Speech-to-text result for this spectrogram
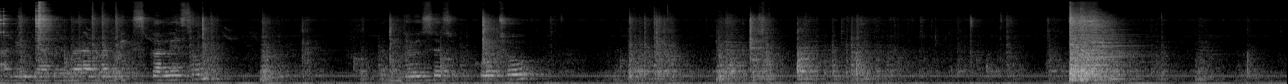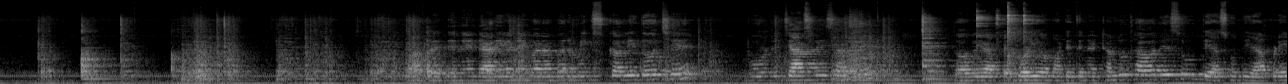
આવી રીતે આપણે બરાબર મિક્સ કરી લઈશું. તમે જોઈ શકો છો તો આપણે તેને ડાળીઓને બરાબર મિક્સ કરી લીધો છે ગોળની ચાસણી સાથે. તો હવે આપણે થોડી માટે તેને ઠંડુ થવા દઈશું ત્યાં સુધી આપણે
